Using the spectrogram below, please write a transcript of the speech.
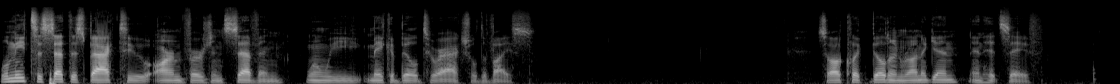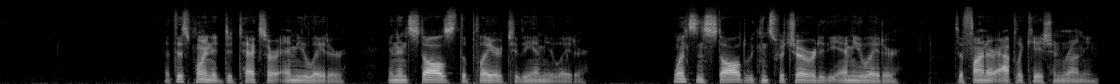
We'll need to set this back to ARM version 7 when we make a build to our actual device. So I'll click build and run again and hit save. At this point it detects our emulator and installs the player to the emulator. Once installed we can switch over to the emulator to find our application running.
